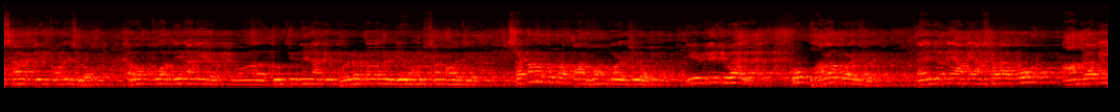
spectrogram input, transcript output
কনসার্ট দিয়ে করেছ এবং কদিন আগে দু, তিন দিন আগে ভৈরবনগরের যে অনুষ্ঠান হয়েছে, সেখানেও তোমরা পারফর্ম করেছ। ইউ ডিড ওয়েল খুব ভালো করেছ। তাই জন্য আমি আশা রাখব, আগামী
